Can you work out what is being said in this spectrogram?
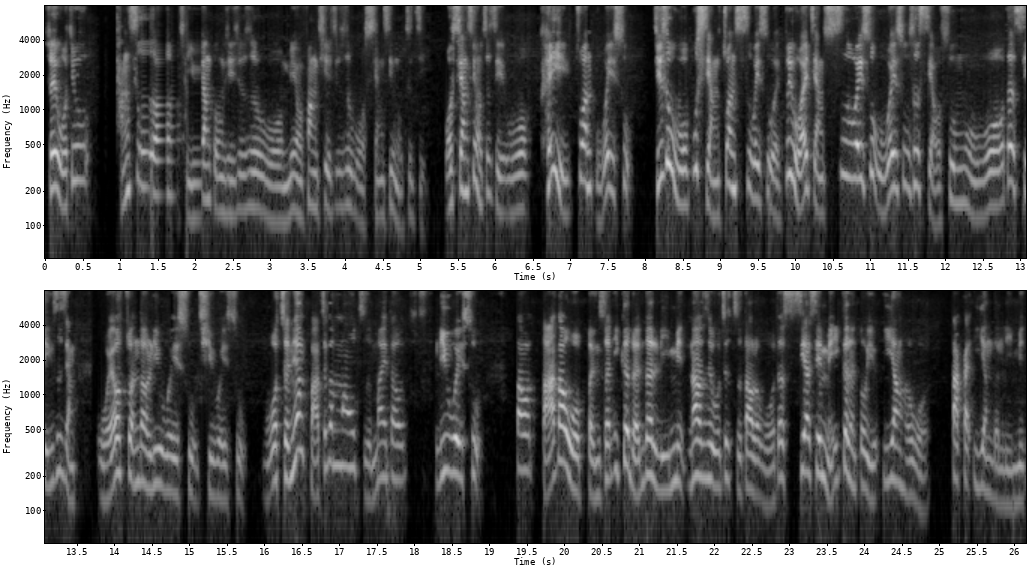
所以我就尝试了有一样东西，就是我没有放弃，就是我相信我自己，我相信我自己，我可以赚五位数。其实我不想赚四位数诶，对我来讲，四位数、五位数是小数目。我的心是想，我要赚到六位数、七位数。我怎样把这个帽子卖到六位数，到达到我本身一个人的利润那时候我就知道了，我的下线每一个人都有一样和我大概一样的利润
